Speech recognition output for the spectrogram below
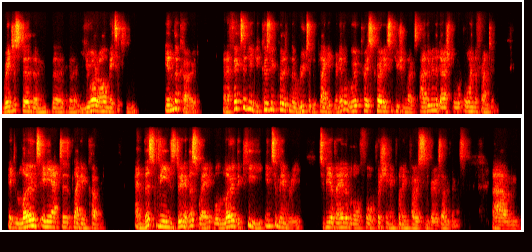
register the, the, the URL meta key in the code. And effectively, because we put it in the root of the plugin, whenever WordPress code execution loads, either in the dashboard or in the front end, it loads any active plugin code. And this means doing it this way, it will load the key into memory to be available for pushing and pulling posts and various other things. Um,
